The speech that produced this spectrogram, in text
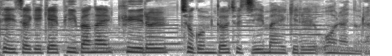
대적에게 비방할 기회를 조금도 주지 말기를 원하노라.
